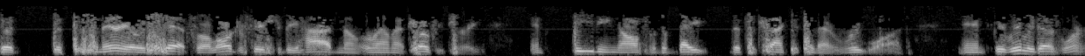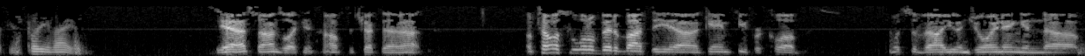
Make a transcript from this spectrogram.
that that the scenario is set for a larger fish to be hiding around that trophy tree and feeding off of the bait that's attracted to that root wad, and it really does work. It's pretty amazing. Yeah, that sounds like it. I'll have to check that out. Well, tell us a little bit about the uh, Gamekeeper Club. What's the value in joining, and uh,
